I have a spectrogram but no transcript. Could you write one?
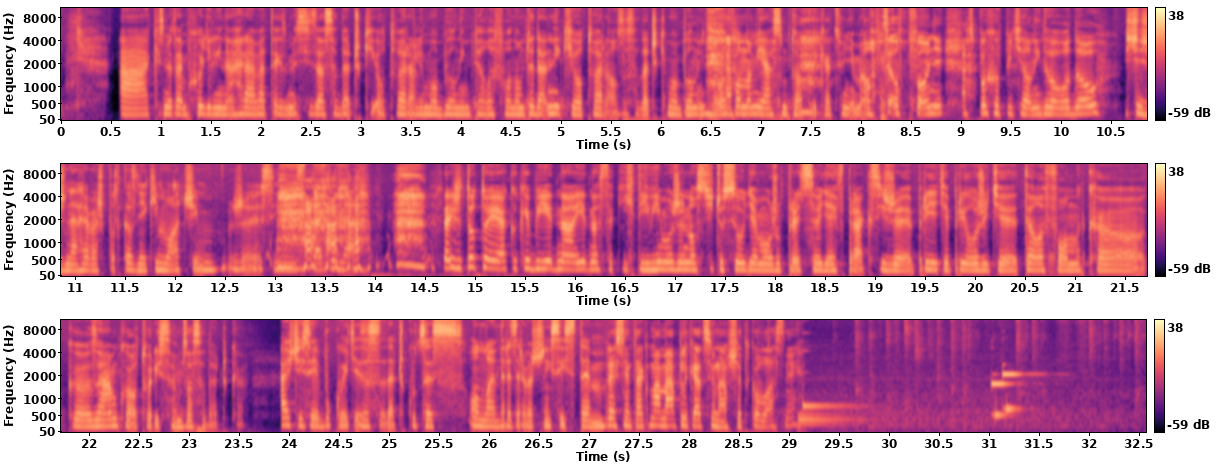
a keď sme tam chodili nahrávať, tak sme si zasadačky otvárali mobilným telefónom. Teda Niky otváral zasadačky mobilným telefónom, ja som tú aplikáciu nemala v telefóne z pochopiteľných dôvodov. Ešte, že nahrávaš podcast s niekým mladším, že si stratená. Takže toto je ako keby jedna, jedna z takých tých výmožeností, čo si ľudia môžu predstaviť aj v praxi, že prídete, priložíte telefón k, k zámku a otvorí sa zasadačka. A ešte si aj bukujete zasadačku cez online rezervačný systém. Presne tak, máme aplikáciu na všetko vlastne.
